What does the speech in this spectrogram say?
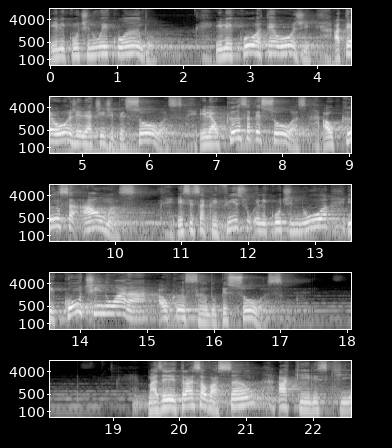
ele continua ecoando. Ele ecoa até hoje. Até hoje ele atinge pessoas, ele alcança pessoas, alcança almas. Esse sacrifício ele continua e continuará alcançando pessoas. Mas ele traz salvação àqueles que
